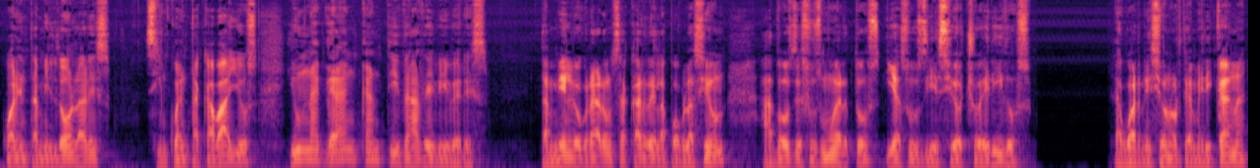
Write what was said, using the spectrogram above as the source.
40 mil dólares, 50 caballos y una gran cantidad de víveres. También lograron sacar de la población a dos de sus muertos y a sus 18 heridos. La guarnición norteamericana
